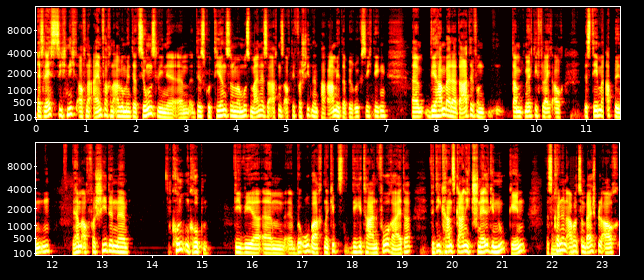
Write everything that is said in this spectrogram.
Es lässt sich nicht auf einer einfachen Argumentationslinie ähm, diskutieren, sondern man muss meines Erachtens auch die verschiedenen Parameter berücksichtigen. Ähm, wir haben bei der DATEV, und damit möchte ich vielleicht auch das Thema abbinden, wir haben auch verschiedene Kundengruppen, die wir ähm, beobachten. Da gibt es digitalen Vorreiter, für die kann es gar nicht schnell genug gehen. Das mhm. können aber zum Beispiel auch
